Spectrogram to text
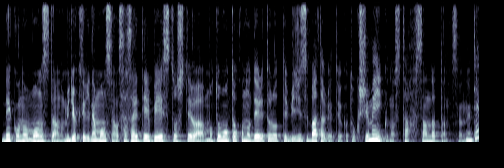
でこのモンスターの魅力的なモンスターを支えているベースとしてはもともとこのデルトロって美術畑というか特殊メイクのスタッフさんだったんですよね Del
